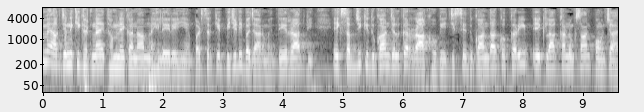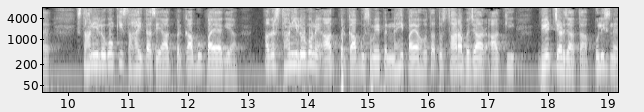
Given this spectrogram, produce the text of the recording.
में आगजनी की घटनाएँ थमने का नाम नहीं ले रही हैं। बड़सर के बिजली बाज़ार में देर रात भी एक सब्ज़ी की दुकान जलकर राख हो गई, जिससे दुकानदार को करीब एक लाख का नुकसान पहुँचा है। स्थानीय लोगों की सहायता से आग पर काबू पाया गया। अगर स्थानीय लोगों ने आग पर काबू समय पर नहीं पाया होता तो सारा बाज़ार आग की भेंट चढ़ जाता। पुलिस ने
